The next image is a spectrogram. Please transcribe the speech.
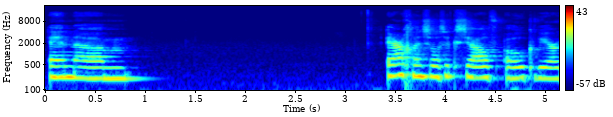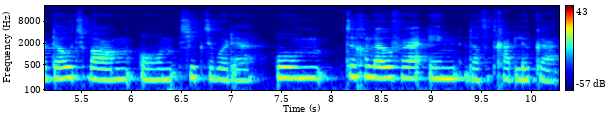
En um, ergens was ik zelf ook weer doodsbang om ziek te worden. Om te geloven in dat het gaat lukken.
